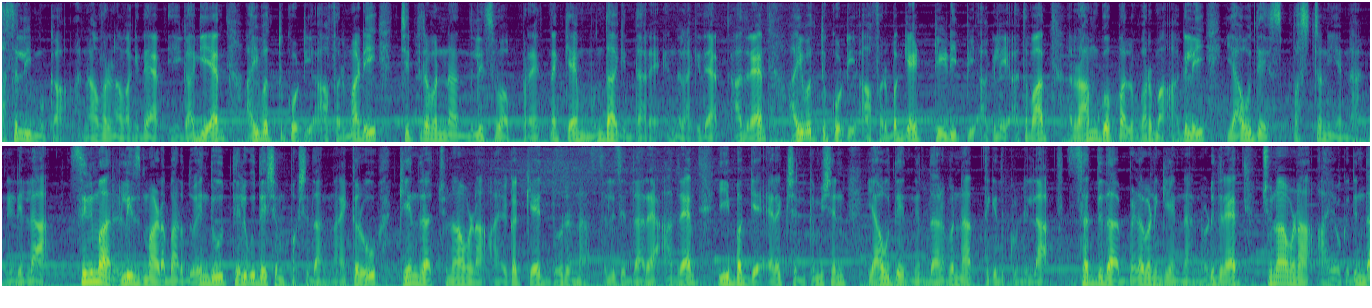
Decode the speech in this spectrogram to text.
ಅಸಲಿ ಮುಖ ಅನಾವರಣವಾಗಿದೆ. ಹೀಗಾಗಿಯೇ ಐವತ್ತು ಕೋಟಿ ಆಫರ್ ಮಾಡಿ ಚಿತ್ರವನ್ನ ನಿಲ್ಲಿಸುವ ಪ್ರಯತ್ನಕ್ಕೆ ಮುಂದಾಗಿದ್ದಾರೆ ಎನ್ನಲಾಗಿದೆ. ಆದರೆ ಐವತ್ತು ಕೋಟಿ ಆಫರ್ ಬಗ್ಗೆ ಟಿಡಿಪಿ ಆಗಲಿ ಅಥವಾ ರಾಮ್ ಗೋಪಾಲ್ ವರ್ಮಾ ಆಗಲಿ ಯಾವುದೇ ಸ್ಪಷ್ಟನೆಯನ್ನ ನೀಡಿಲ್ಲ. ಸಿನಿಮಾ ರಿಲೀಸ್ ಮಾಡಬಾರದು ಎಂದು ತೆಲುಗು ದೇಶಂ ಪಕ್ಷದ ನಾಯಕರು ಕೇಂದ್ರ ಚುನಾವಣಾ ಆಯೋಗಕ್ಕೆ ದೂರನ್ನ ಸಲ್ಲಿಸಿದ್ದಾರೆ. ಆದರೆ ಈ ಬಗ್ಗೆ ಎಲೆಕ್ಷನ್ ಕಮಿಷನ್ ಯಾವುದೇ ನಿರ್ಧಾರವನ್ನ ತೆಗೆದುಕೊಂಡಿಲ್ಲ. ಸದ್ಯದ ಬೆಳವಣಿಗೆಯನ್ನ ನೋಡಿದರೆ ಚುನಾವಣಾ ಆಯೋಗದಿಂದ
